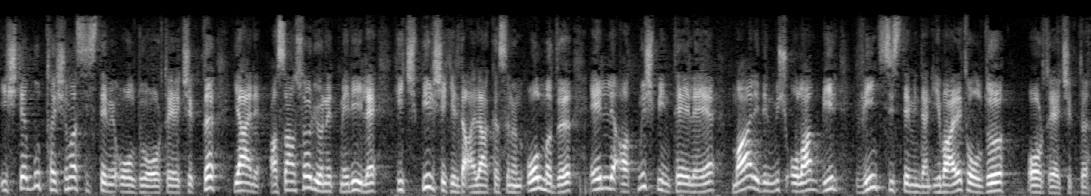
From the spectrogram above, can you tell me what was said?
işte bu taşıma sistemi olduğu ortaya çıktı. Yani asansör yönetmeliğiyle hiçbir şekilde alakasının olmadığı 50-60 bin TL'ye mal edilmiş olan bir vinç sisteminden ibaret olduğu ortaya çıktı.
